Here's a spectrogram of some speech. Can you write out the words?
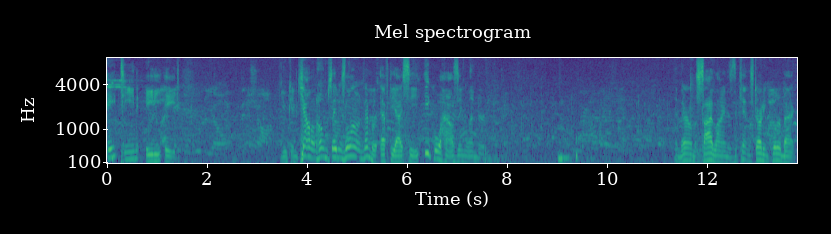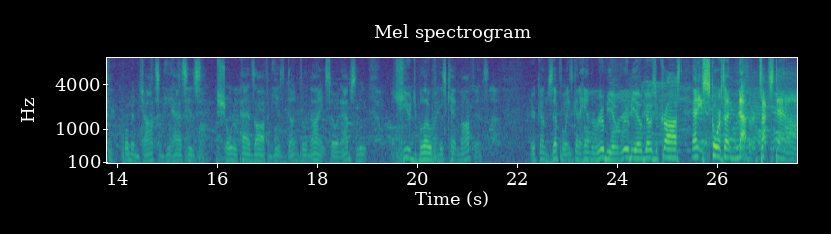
1888. You can count on Home Savings and Loan, member FDIC, equal housing lender. And there on the sideline is the Kenton starting quarterback, Corbin Johnson. He has his shoulder pads off and he is done for the night. So an absolute huge blow for this Kenton offense. Here comes Zipfel. He's going to hand the Rubio. Rubio goes across and he scores another touchdown.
